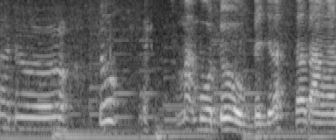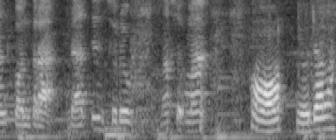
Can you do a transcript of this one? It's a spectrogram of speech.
Aduh, tuh. Mak bodoh, udah jelas tanda tangan kontrak. Berarti disuruh masuk, Mak. Oh, ya udahlah.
